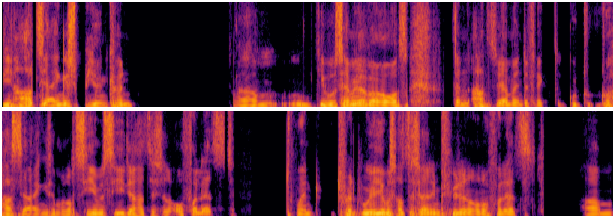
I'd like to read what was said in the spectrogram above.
wie hart sie eigentlich spielen können. Ähm, Divo Samuel war raus. Dann hast du ja im Endeffekt, gut, du hast ja eigentlich immer noch CMC, der hat sich dann auch verletzt. Trent, Trent Williams hat sich ja in dem Spiel dann auch noch verletzt. Ähm,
